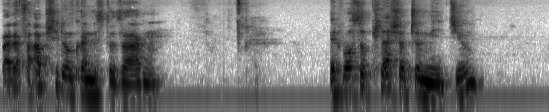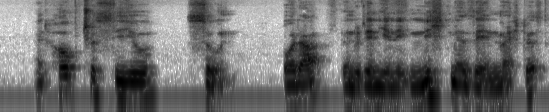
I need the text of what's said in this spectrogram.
bei der Verabschiedung könntest du sagen, It was a pleasure to meet you and hope to see you soon. Oder wenn du denjenigen nicht mehr sehen möchtest,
